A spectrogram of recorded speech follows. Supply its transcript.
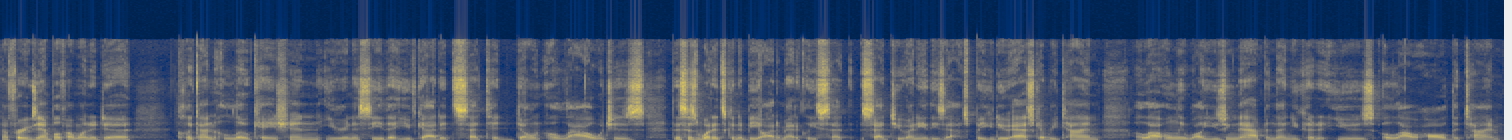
Now, for example, if I wanted to click on location, you're going to see that you've got it set to don't allow, which is, this is what it's going to be automatically set, set to any of these apps. But you do ask every time, allow only while using the app, and then you could use allow all the time.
